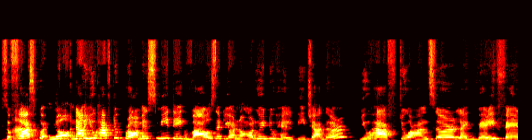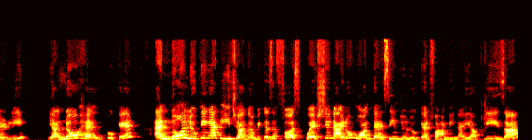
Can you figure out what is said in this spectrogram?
So first, que- no. Now you have to promise me, take vows that you are not going to help each other. You have to answer like very fairly. Yeah, no help. Okay, and no looking at each other because the first question I don't want Tehseen to look at Fahmina. Yeah, please, huh?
